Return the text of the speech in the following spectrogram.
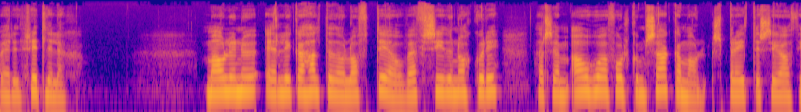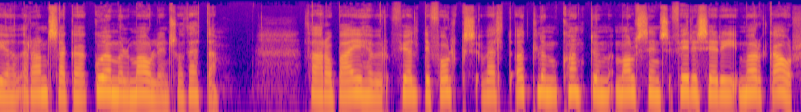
verið hryllileg. Málinu er líka haldið á lofti á vefsíðun okkuri þar sem áhuga fólkum sakamál spreytir sig á því að rannsaka gömul mál eins og þetta. Þar á bæ hefur fjöldi fólks velt öllum kontum málsins fyrir sér í mörg ár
